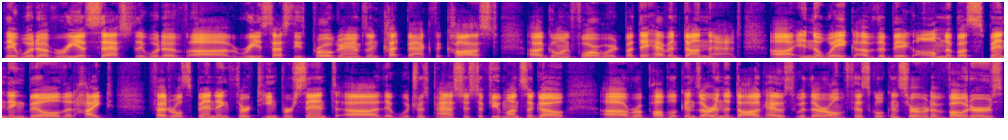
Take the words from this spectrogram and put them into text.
they would have reassessed, they would have uh, reassessed these programs and cut back the cost uh, going forward. But they haven't done that. Uh, in the wake of the big omnibus spending bill that hiked federal spending 13%, uh, that, which was passed just a few months ago. Uh, Republicans are in the doghouse with their own fiscal conservative voters.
